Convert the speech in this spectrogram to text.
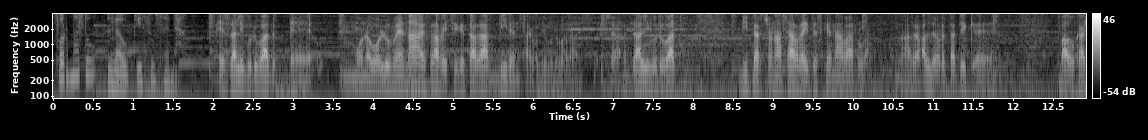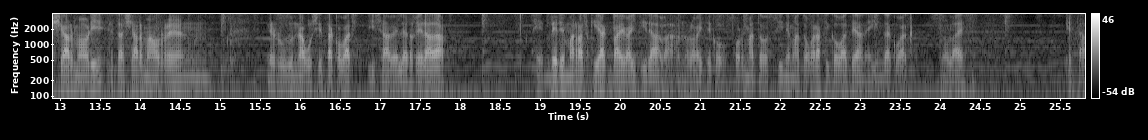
formatu lauki zuzena. Ez da liburu bat e, monovolumena ez da, baizik eta da birentzako liburu bat da. Ez. Osea, da liburu bat bi pertsona zehar daitezkena barruan. Alde horretatik e, baduka xarma hori eta xarma horren errudun nagusietako bat Isabel Ergera da. E, bere marrazkiak bai baitira, ba, nola baiteko formato cinematografiko batean egindakoak, nola ez? Eta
